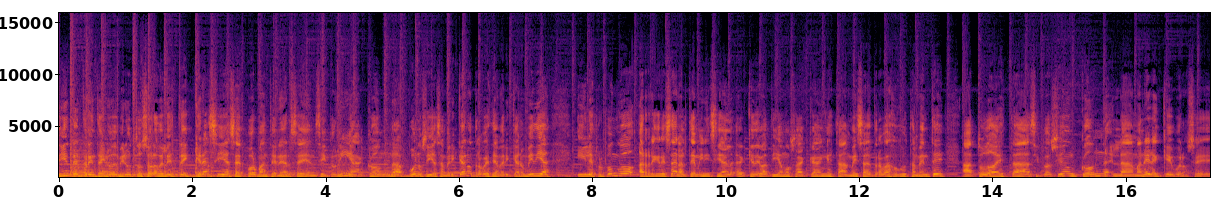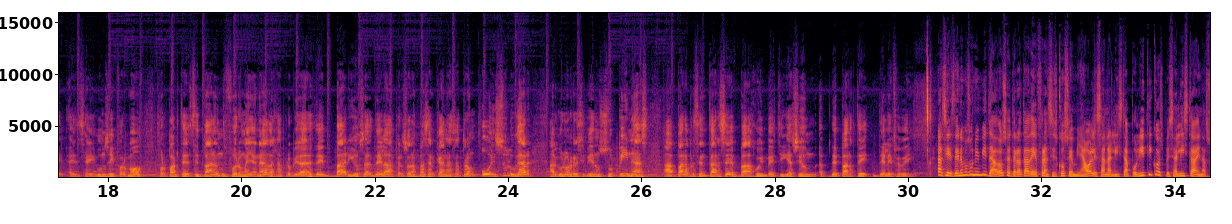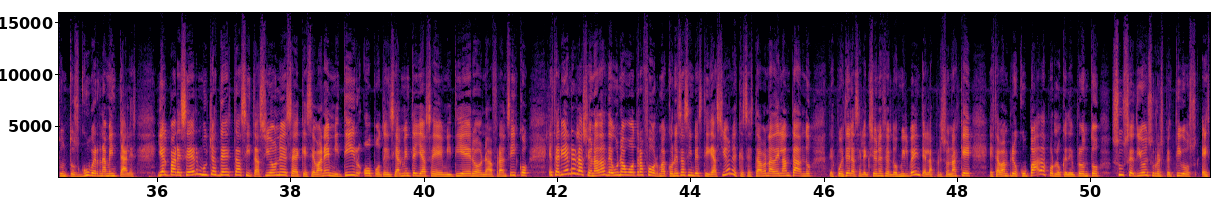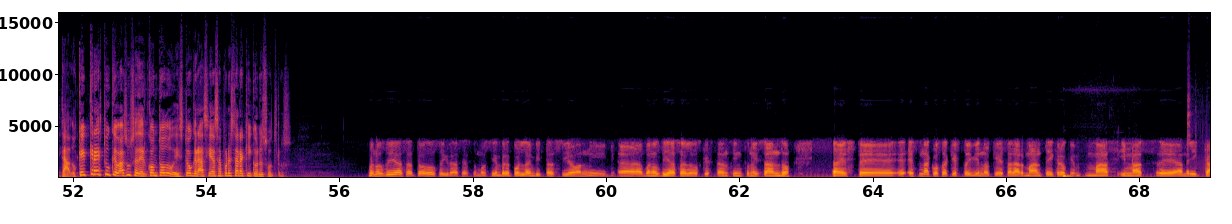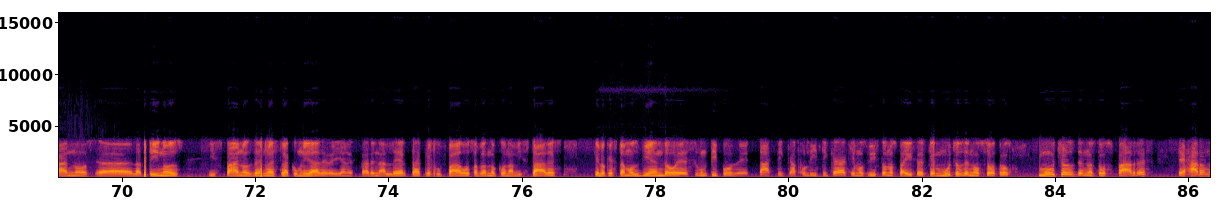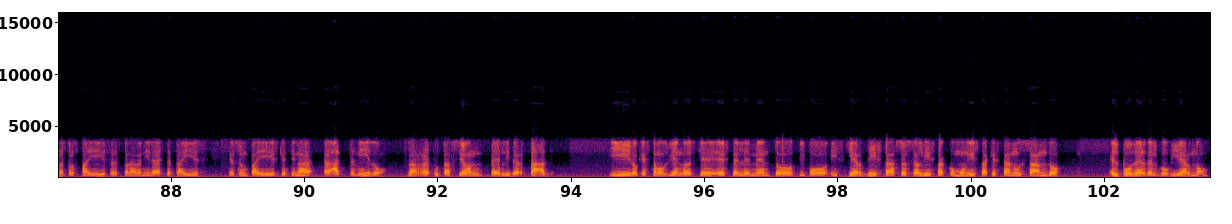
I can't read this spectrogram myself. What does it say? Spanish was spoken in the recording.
7.39 minutos hora del este. Gracias eh, por mantenerse en sintonía con uh, Buenos Días Americano a través de Americano Media. Y les propongo a regresar al tema inicial eh, que debatíamos acá en esta mesa de trabajo justamente a toda esta situación con la manera en que, bueno, se, eh, según se informó por parte de Steve Bannon, fueron allanadas las propiedades de varios de las personas más cercanas a Trump o en su lugar algunos recibieron supinas uh, para presentarse bajo investigación de parte del FBI. Así es, tenemos un invitado, se trata de Francisco Semiao, es analista político, especialista en asuntos gubernamentales. Y al parecer muchas de estas citaciones eh, que se van a emitir o potencialmente ya se emitieron a Francisco estarían relacionadas de una u otra forma con esas investigaciones que se estaban adelantando después de las elecciones del 2020, las personas que estaban preocupadas por lo que de pronto sucedió en sus respectivos estados. ¿Qué crees tú que va a suceder con todo esto? Gracias por estar aquí con nosotros. Buenos días a todos y gracias como siempre por la invitación y ah, buenos días a los que están sintonizando. Ah, este e, es una cosa que estoy viendo que es alarmante y creo que más y más eh, americanos, ah, latinos, hispanos de nuestra comunidad deberían estar en alerta, preocupados, hablando con amistades, que lo que estamos viendo es un tipo de táctica política que hemos visto en los países que muchos de nosotros, muchos de nuestros padres, dejaron nuestros países para venir a este país, que es un país que tiene, ha tenido la reputación de libertad. Y lo que estamos viendo es que este elemento tipo izquierdista, socialista, comunista, que están usando el poder del gobierno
